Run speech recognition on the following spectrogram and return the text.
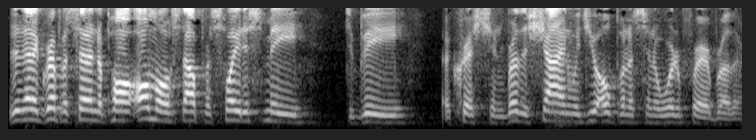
then Agrippa said unto Paul, Almost thou persuadest me to be a Christian. Brother Shine, would you open us in a word of prayer, brother?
